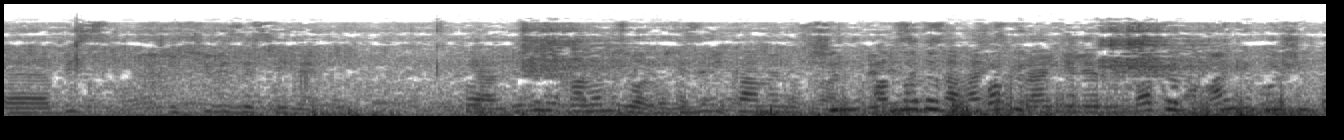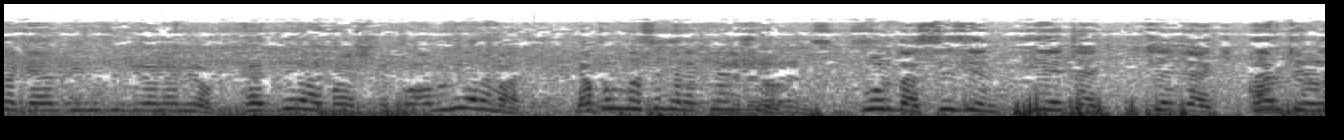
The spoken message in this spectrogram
Ee, biz işçi vizesiyle yani bizim ikamemiz var. Bizim ikamemiz var. Şimdi Ve anladım. saha Bakın, belgelerimiz bakın hangi koşulda geldiğinizin bir önemi yok. Tedbir amaçlı bu alınıyor ama yapılması gereken şu. Burada sizin yiyecek, içecek, her türlü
